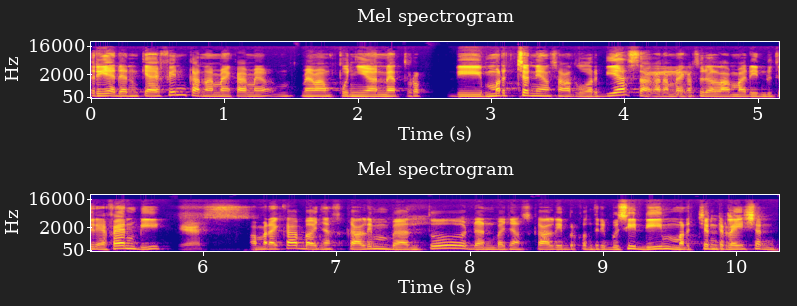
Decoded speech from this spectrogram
Tria dan Kevin karena mereka me- memang punya network di merchant yang sangat luar biasa karena Hmm. mereka sudah lama di industri F&B, Yes. mereka banyak sekali membantu dan banyak sekali berkontribusi di merchant relation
